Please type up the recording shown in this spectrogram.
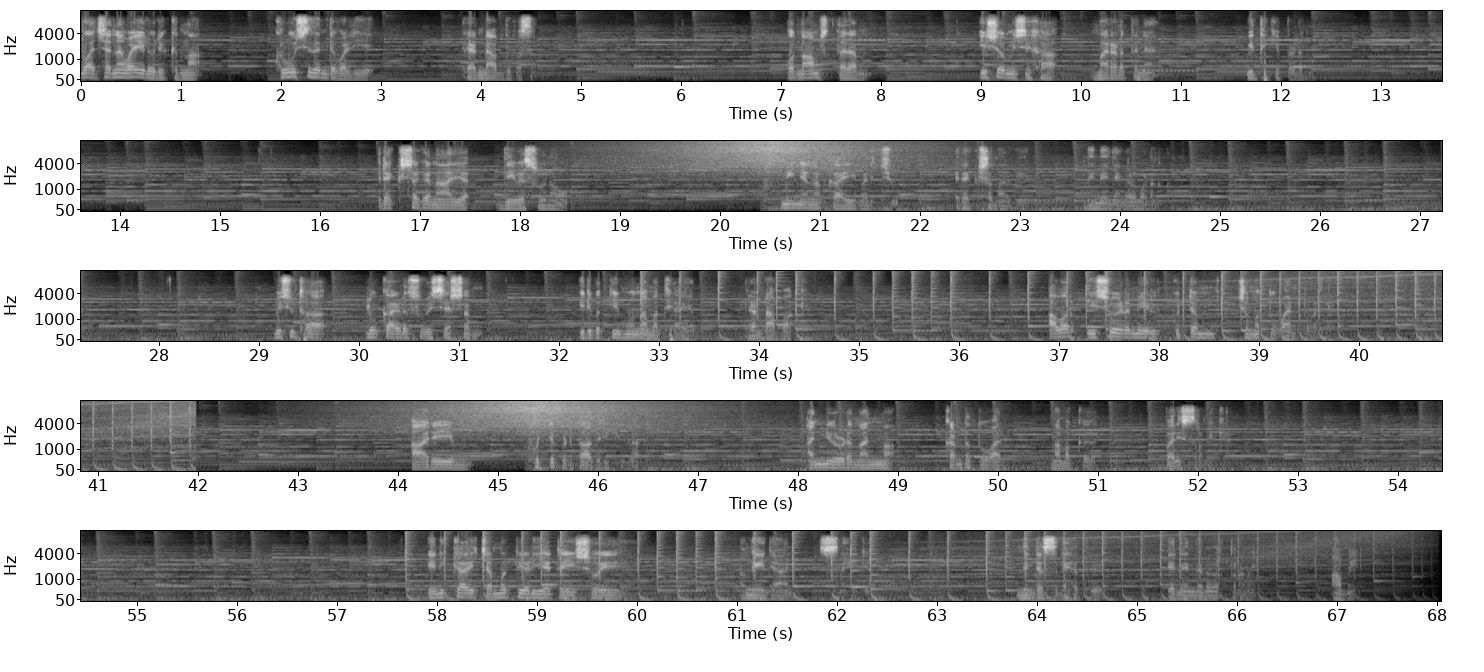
വചനവയിലൊരുക്കുന്ന ക്രൂശിതന്റെ വഴിയെ രണ്ടാം ദിവസം. ഒന്നാം സ്ഥലം ഈശോമിശിഹ മരണത്തിന് വിധിക്കപ്പെടുന്നു. രക്ഷകനായ ദിവസനോ നീ ഞങ്ങൾക്കായി മരിച്ചു. രക്ഷ നൽകി. നിന്നെ ഞങ്ങൾ വണങ്ങും വിശുദ്ധ ലൂക്കായുടെ സുവിശേഷം ഇരുപത്തിമൂന്നാം അധ്യായം രണ്ടാം വാക്യം. അവർ ഈശോയുടെ മേൽ കുറ്റം ചുമത്തുവാൻ തുടങ്ങി. ആരെയും കുറ്റപ്പെടുത്താതിരിക്കുക. അന്യരുടെ നന്മ കണ്ടെത്തുവാൻ നമുക്ക് പരിശ്രമിക്കാം. എനിക്കായി ചമ്മട്ടിയടിയേറ്റ ഈശോയെ അങ്ങേ ഞാൻ സ്നേഹിക്കുന്നു. നിന്റെ സ്നേഹത്തിൽ എന്നെ നിലനിർത്തണമേ. ആമേ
